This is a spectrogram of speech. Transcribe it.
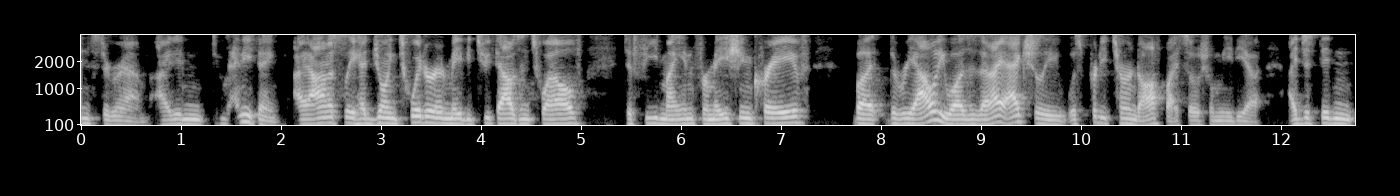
Instagram. I didn't do anything. I honestly had joined Twitter in maybe 2012 to feed my information crave. But the reality was is that I actually was pretty turned off by social media. I just didn't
